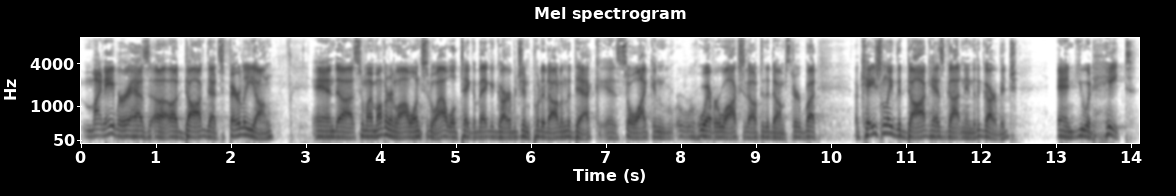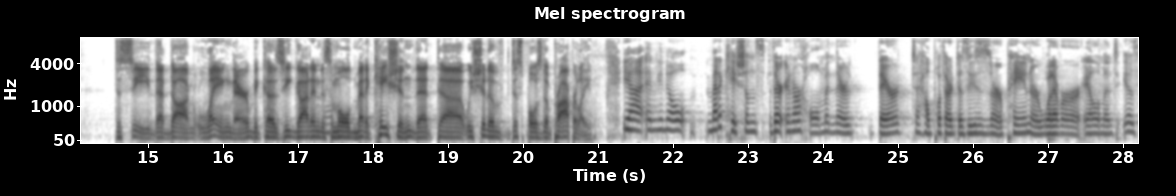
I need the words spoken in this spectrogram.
my neighbor has a, a dog that's fairly young. And uh, so my mother-in-law once in a while will take a bag of garbage and put it out on the deck uh, so I can whoever walks it out to the dumpster. But occasionally the dog has gotten into the garbage, and you would hate to see that dog laying there because he got into some old medication that uh, we should have disposed of properly. Yeah, and you know, medications, they're in our home and they're there to help with our diseases or pain or whatever our ailment is.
